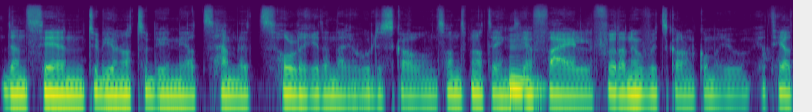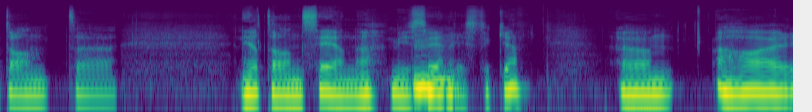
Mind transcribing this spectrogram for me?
den scenen To be or not to be med at Hamlet holder i den der hodeskallen, sant? men at det egentlig er mm. feil, for den hovedskallen kommer jo i et helt annet uh, en helt annen scene, mye mm. senere i stykket. Um, jeg har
